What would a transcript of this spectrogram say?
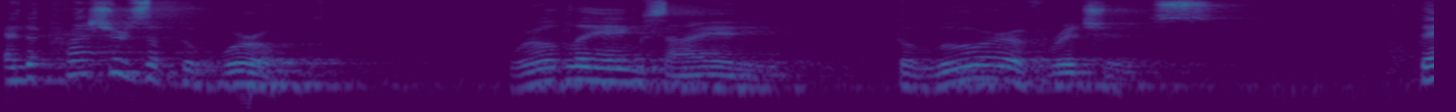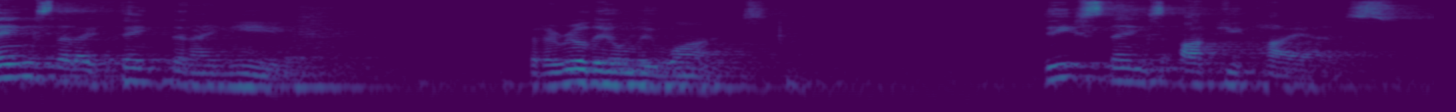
and the pressures of the world, worldly anxiety, the lure of riches, things that I think that I need, but I really only want. These things occupy us.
